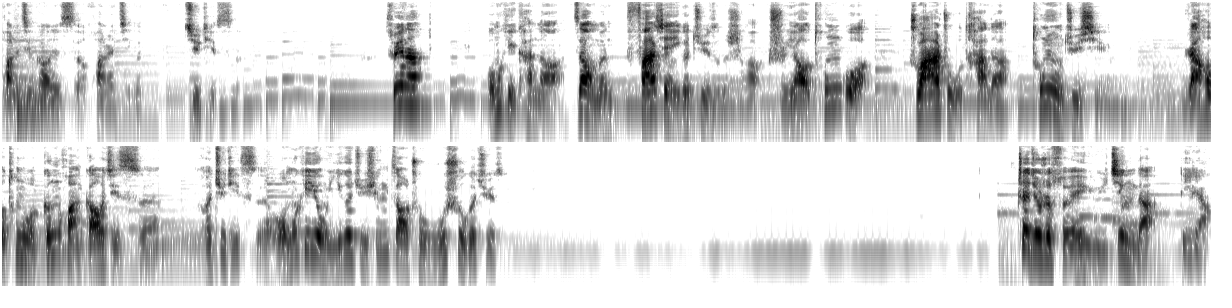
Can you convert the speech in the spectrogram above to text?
换了几个高级词，换了几个具体词。所以呢，我们可以看到，在我们发现一个句子的时候，只要通过抓住它的通用句型，然后通过更换高级词和具体词，我们可以用一个句型造出无数个句子。这就是所谓语境的力量。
